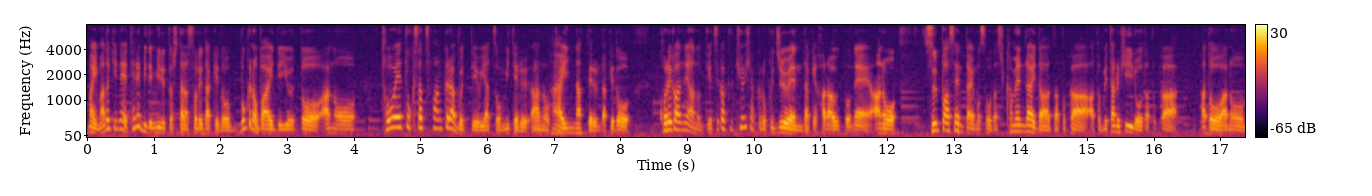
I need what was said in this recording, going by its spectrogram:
まあ今時ねテレビで見るとしたらそれだけど僕の場合で言うとあの東映特撮ファンクラブっていうやつを見てるあのはい。会員になってるんだけど、これがねあの月額960円だけ払うとねあのスーパー戦隊もそうだし仮面ライダーだとかあとメタルヒーローだとかあとあの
